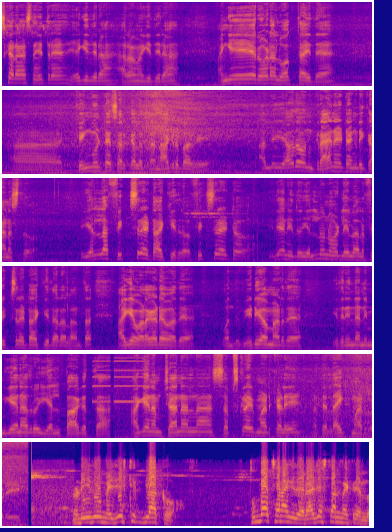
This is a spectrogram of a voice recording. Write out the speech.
ನಮಸ್ಕಾರ ಸ್ನೇಹಿತರೆ, ಹೇಗಿದ್ದೀರಾ? ಆರಾಮಾಗಿದ್ದೀರಾ? ಹಂಗೇ ರೋಡಲ್ಲಿ ಹೋಗ್ತಾ ಇದ್ದೆ. ಕೆಂಗುಂಟೆ ಸರ್ಕಲ್ ಹತ್ರ, ನಾಗರಬಾವಿ. ಅಲ್ಲಿ ಯಾವುದೋ ಒಂದು ಗ್ರಾನೈಟ್ ಅಂಗಡಿ ಕಾಣಿಸ್ತು. ಎಲ್ಲ ಫಿಕ್ಸ್ ರೇಟ್ ಹಾಕಿದ್ರು. ಫಿಕ್ಸ್ ರೇಟು ಇದೇನಿದು? ಎಲ್ಲೂ ನೋಡಲಿಲ್ವಲ್ಲ ಫಿಕ್ಸ್ ರೇಟ್ ಹಾಕಿದಾರಲ್ಲ ಅಂತ. ಹಾಗೆ ಒಳಗಡೆ ಹೋದೆ. ಒಂದು ವಿಡಿಯೋ ಮಾಡಿದೆ. ಇದರಿಂದ ನಿಮಗೇನಾದರೂ ಎಲ್ಪ್ ಆಗುತ್ತಾ? ಹಾಗೆ ನಮ್ಮ ಚಾನಲ್ನ ಸಬ್ಸ್ಕ್ರೈಬ್ ಮಾಡ್ಕೊಳ್ಳಿ, ಮತ್ತು ಲೈಕ್ ಮಾಡಿಬಿಡಿ. ನೋಡಿ, ಇದು ಮೆಜೆಸ್ಟಿಕ್ ಬ್ಲಾಕು ತುಂಬಾ ಚೆನ್ನಾಗಿದೆ, ರಾಜಸ್ಥಾನ್ ಮೆಟೀರಿಯಲ್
